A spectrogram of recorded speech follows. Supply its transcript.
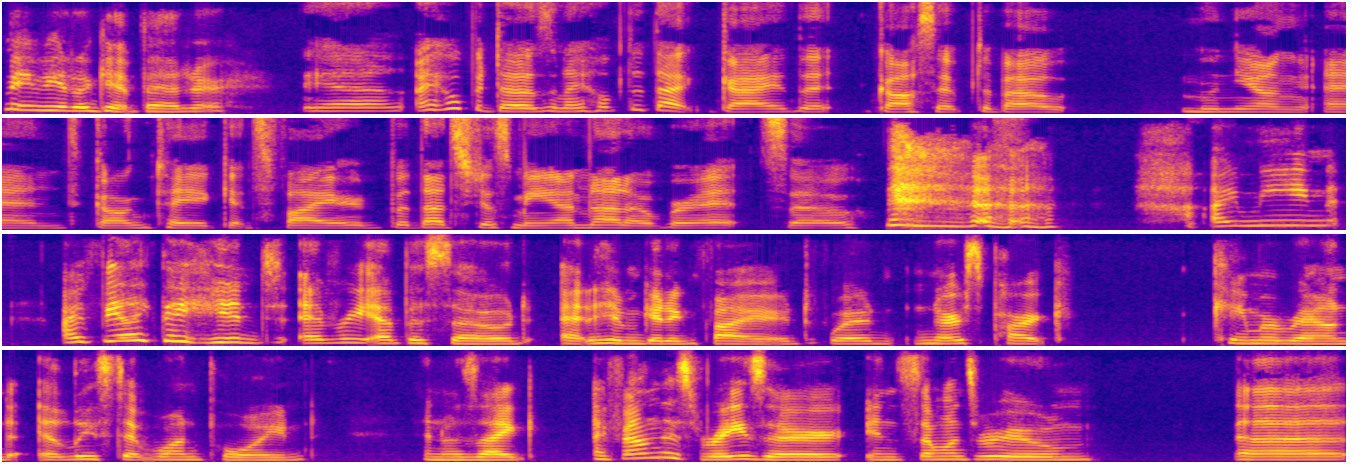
maybe it'll get better. yeah, I hope it does, and I hope that that guy that gossiped about Moon Young and Gong Tae gets fired. But that's just me. I'm not over it. So I mean, I feel like they hint every episode at him getting fired. Where Nurse Park came around at least at one point and was like, "I found this razor in someone's room. Uh,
